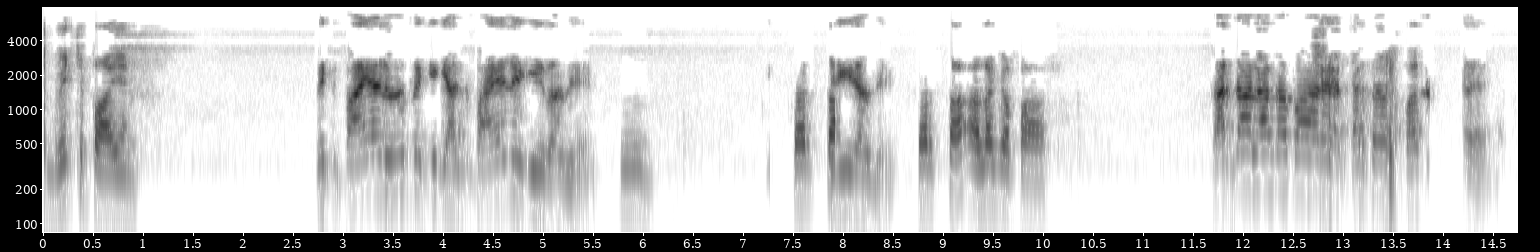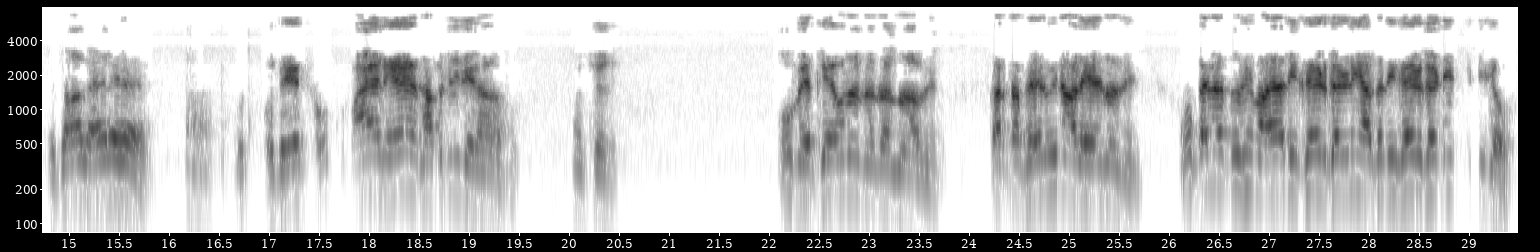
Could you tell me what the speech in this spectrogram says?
ਵਿੱਚ ਪਾਇਨ ਵਿੱਚ ਪਾਇਨ ਵਿੱਚ ਜੰਤ ਪਾਏ ਨੇ ਜੀਵਾਂ ਦੇ ਕਰਤਾ ਕਰਤਾ ਅਲਗ ਅਪਾਰ ਕਰਤਾ ਅਲੱਗ ਅਪਾਰ ਹੈ ਕਰਤਾ ਹੈ ਉਸਾ ਲੈ ਰਿਹਾ ਹੈ। ਉਹ- ਦੇਖ ਉਹ ਪਾਇਆ ਰਿਹਾ ਸਭ ਨਹੀਂ ਰਿਹਾ। ਅੱਛਾ ਜੀ। ਉਹ ਵੇਖੇ ਉਹਨਾਂ ਨੂੰ ਨਜ਼ਰ ਨਾ ਆਵੇ। ਕਰਤਾ ਫੇਰ ਵੀ ਨਾਲੇ ਇਹਨਾਂ ਨੇ। ਉਹ ਕਹਿੰਦਾ ਤੁਸੀਂ ਮਾਇਆ ਦੀ ਖੇਡ ਖੇਡਣੀ ਅੱਗ ਦੀ ਖੇਡ ਖੇਡਣੀ ਸਿੱਧੀ ਜਾਓ।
